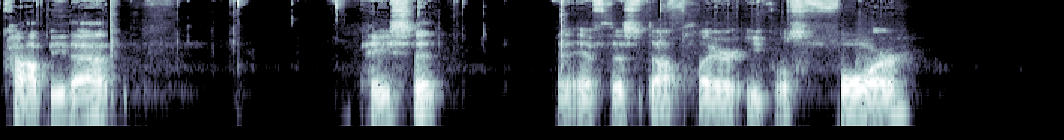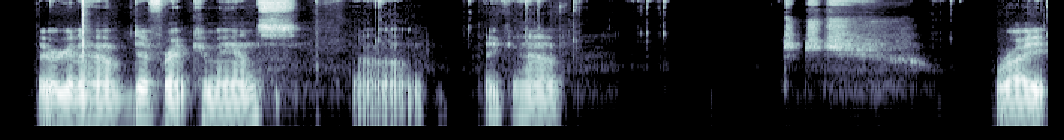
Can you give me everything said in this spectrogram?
copy that, paste it, and if this dot player equals 4, they're going to have different commands. Um, they can have right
